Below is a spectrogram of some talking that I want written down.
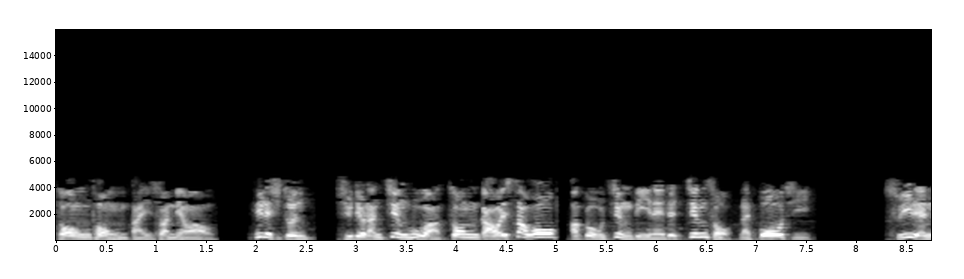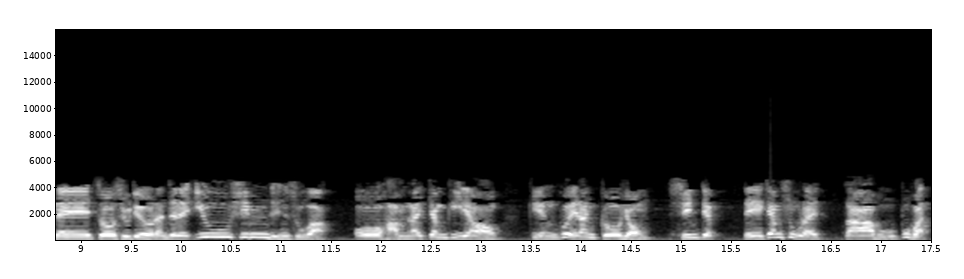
总统大选了后，迄个时阵受到咱政府啊宗教的扫恶，啊，有政治呢这政策来波及。虽然呢遭受到咱这个有心人士啊诬陷来检举了后，经过咱高雄新竹地检署来查无不法，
